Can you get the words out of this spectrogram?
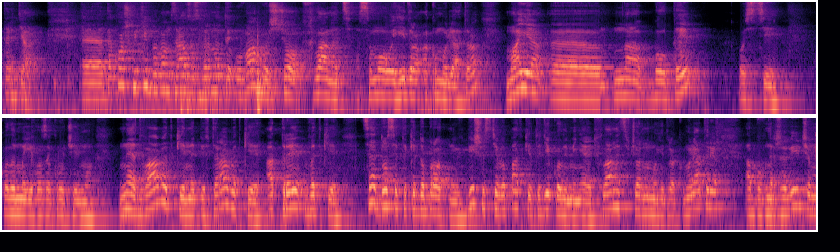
тертя. Е, також хотів би вам зразу звернути увагу, що фланець самого гідроакумулятора має е, на болти ось ці. Коли ми його закручуємо, не два витки, не півтора витки, а три витки. Це досить таки добротний. В більшості випадків, тоді, коли міняють фланець в чорному гідроакумуляторі або в нержавіючому,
